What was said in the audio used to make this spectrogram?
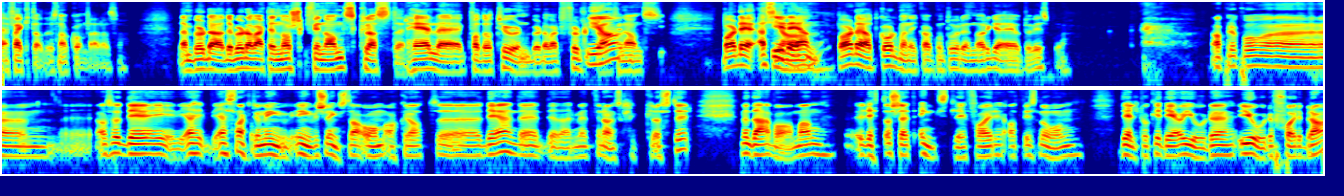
effekter du snakker om der. altså. De burde, det burde ha vært en norsk finanscluster. Hele kvadraturen burde ha vært fullt ja. av finans. Bare det, jeg sier ja. det igjen, bare det at Goldman ikke har kontor i Norge, er jo et bevis på det. Apropos uh, altså det, jeg, jeg, snakket jo med Yngve Slyngstad om akkurat uh, det, det, det, der med et finanscluster. Men der var man rett og slett engstelig for at hvis noen deltok i det og gjorde, gjorde for bra,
